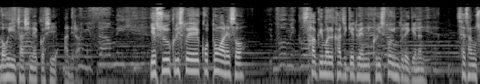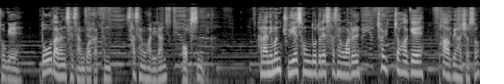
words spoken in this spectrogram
너희 자신의 것이 아니라. 예수 그리스도의 고통 안에서 사귐을 가지게 된 그리스도인들에게는 세상 속에 또 다른 세상과 같은 사생활이란 없습니다. 하나님은 주의 성도들의 사생활을 철저하게 파괴하셔서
